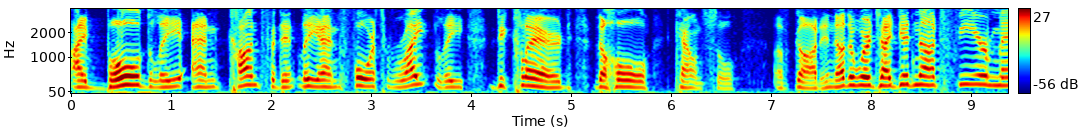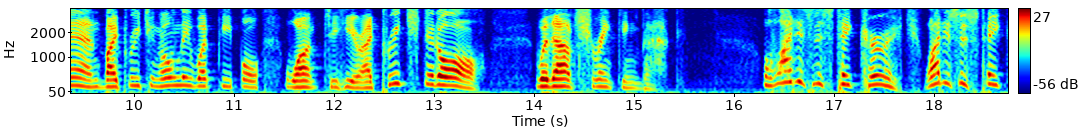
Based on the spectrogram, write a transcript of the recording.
I boldly and confidently and forthrightly declared the whole counsel of God. In other words, I did not fear man by preaching only what people want to hear. I preached it all without shrinking back. Well, why does this take courage? Why does this take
